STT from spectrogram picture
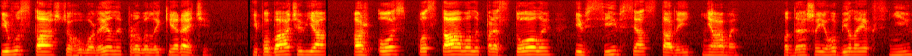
і вуста, що говорили про великі речі. І побачив я, аж ось поставили престоли і всівся старий днями. Одеша його біла, як сніг,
